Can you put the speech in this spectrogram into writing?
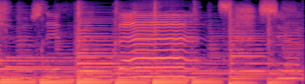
choose different paths.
